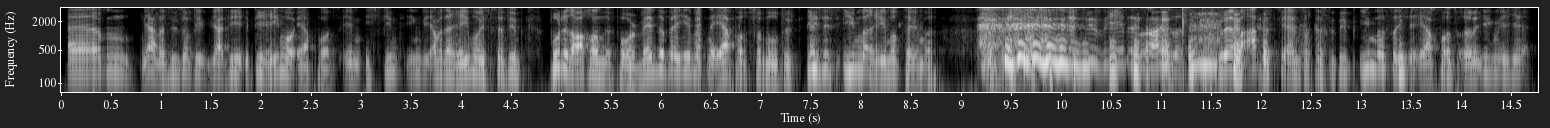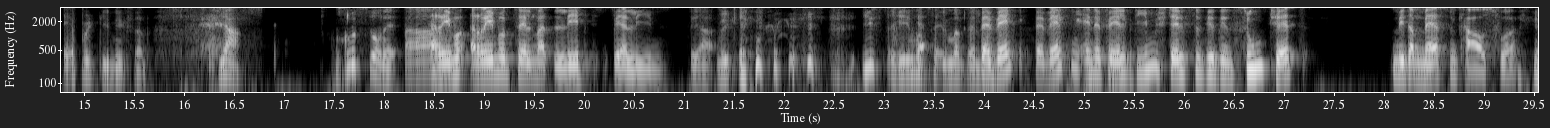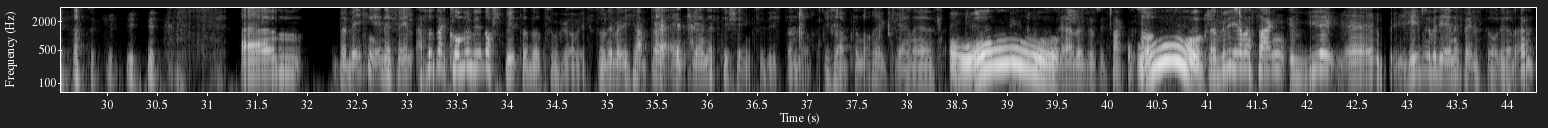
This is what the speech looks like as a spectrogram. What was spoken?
Ähm, ja, das ist auf jeden Fall, ja, die, die Remo AirPods. Eben, ich finde irgendwie, aber der Remo ist der Typ, put it auch on the pole. Wenn du bei jemandem AirPods vermutest, ist es immer Remo Zellmer. Das, das, ist jedes Mal. Also, du erwartest dir einfach, dass der Typ immer solche AirPods oder irgendwelche Apple-Gimmicks hat. Ja. Gut, Toni. Ähm, Remo, Remo Zellmer lebt Berlin. Ja, wirklich. ist Remo ja, Zellmer Berlin. Bei, wel bei welchem NFL-Team stellst du dir den Zoom-Chat mit am meisten Chaos vor? ähm, bei welchen NFL? Also da kommen wir noch später dazu, glaube ich, Tony, weil ich habe da ein kleines Geschenk für dich dann noch. Ich habe da noch ein kleines. Oh. ja, das packen. So, oh. dann würde ich aber sagen, wir äh, reden über die NFL-Story, oder?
